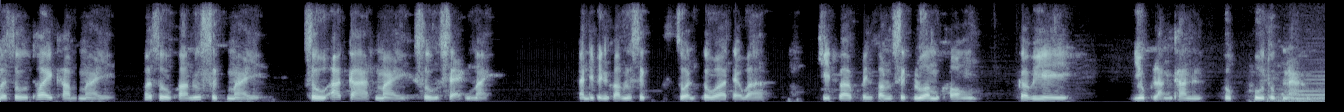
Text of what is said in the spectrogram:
มาสู่ถ้อยคำใหม่ มาสู่ความรู้สึกใหม่ สู่อากาศใหม่ สู่แสงใหม่ อันนี้เป็นความรู้สึกส่วนตัว แต่ว่าคิดว่าเป็นความรู้สึกร่วมของกวียุคหลังท่านทุกผู้ทุกนาม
